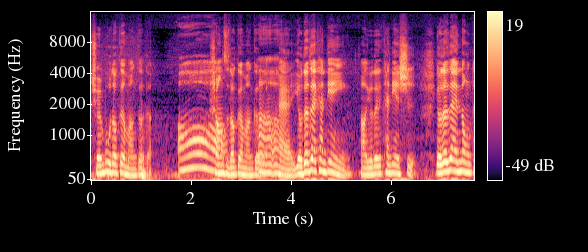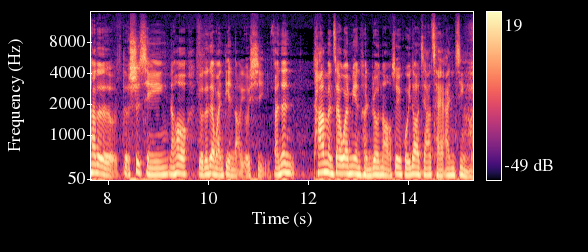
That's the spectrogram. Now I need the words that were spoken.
全部都各忙各的。哦，双子都各忙各的。嗯嗯。哎，有的在看电影啊，有的在看电视，有的在弄他的的事情，然后有的在玩电脑游戏，反正他们在外面很热闹，所以回到家才安静的。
